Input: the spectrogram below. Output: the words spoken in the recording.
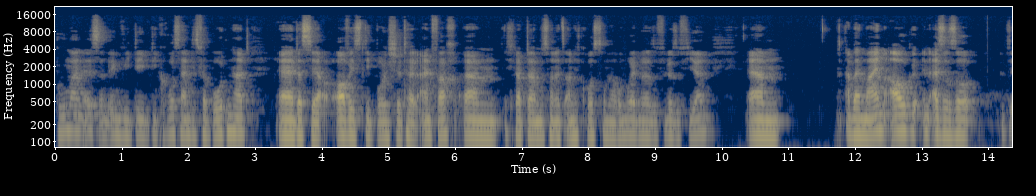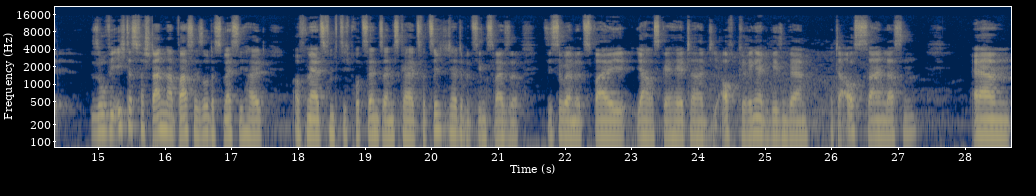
Buhmann ist und irgendwie die, die große Hand, die es verboten hat äh, das ist ja obviously Bullshit halt einfach. Ähm, ich glaube, da muss man jetzt auch nicht groß drum herum reden oder so philosophieren. Ähm, aber in meinem Auge, also so, so wie ich das verstanden habe, war es ja so, dass Messi halt auf mehr als 50 Prozent seines Gehalts verzichtet hätte, beziehungsweise sich sogar nur zwei Jahresgehälter, die auch geringer gewesen wären, hätte auszahlen lassen. Ähm,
